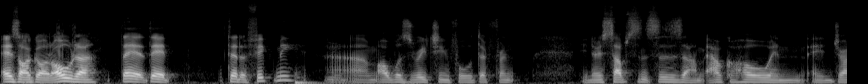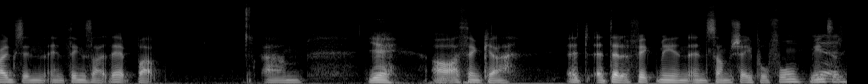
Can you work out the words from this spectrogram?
as I got older, that that did affect me. Mm. Um, I was reaching for different you know, substances, um, alcohol and, and drugs and, and things like that. But um, yeah, I think uh, it, it did affect me in, in some shape or form mentally.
